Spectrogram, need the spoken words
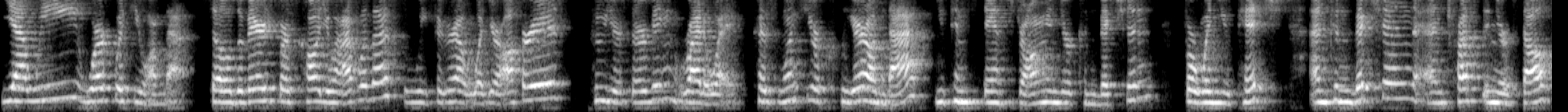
Yeah, we work with you on that. So the very first call you have with us, we figure out what your offer is, who you're serving right away. Because once you're clear on that, you can stand strong in your conviction for when you pitch. And conviction and trust in yourself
